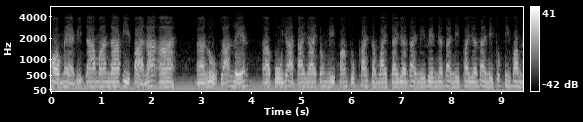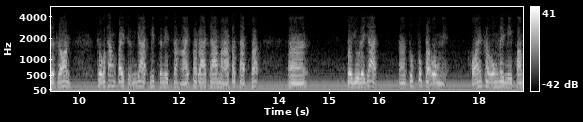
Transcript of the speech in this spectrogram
พ่อแม่บิดามารดาพี่ป้าน้าอาลูกหลานเลนปู่ย่าตายายจงมีความสุขกายสบายใจอย่าได้มีเวรอย่าได้มีภัยอย่าได้มีทุกข์มีความเดือดร้อนจนกระทั่งไปถึงญาติมิตรสนิทสหายพระราชามหากษัตริย์พระประยุรญาติทุกทุกพระองค์เนี่ย อให้พระองค์ได้มีความ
